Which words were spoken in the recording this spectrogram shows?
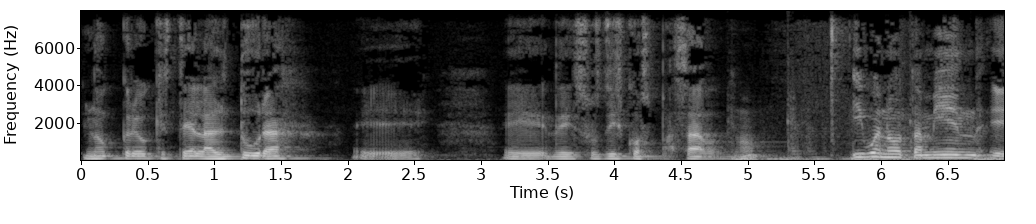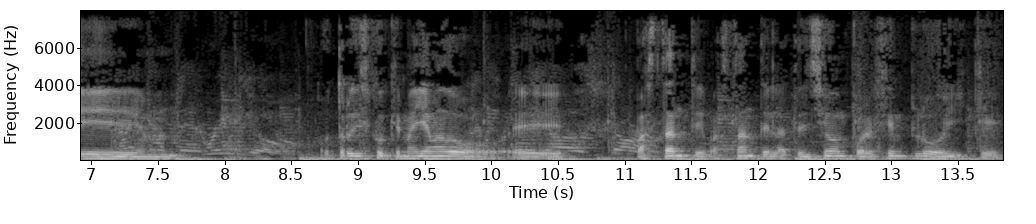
no creo que esté a la altura eh, eh, de sus discos pasados, ¿no? Y bueno, también otro disco que me ha llamado bastante, bastante la atención, por ejemplo, y que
